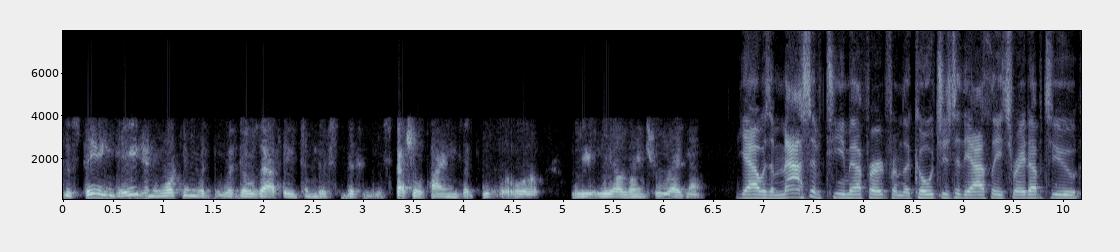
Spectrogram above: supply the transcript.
to stay engaged and working with, with those athletes in this, this special times that we, or we, we are going through right now. Yeah, it was a massive team effort from the coaches to the athletes, right up to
